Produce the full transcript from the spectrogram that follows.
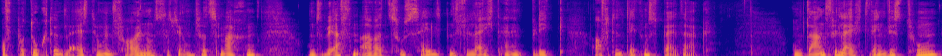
auf Produkte und Leistungen, freuen uns, dass wir Umsatz machen und werfen aber zu selten vielleicht einen Blick auf den Deckungsbeitrag. Um dann vielleicht, wenn wir es tun,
